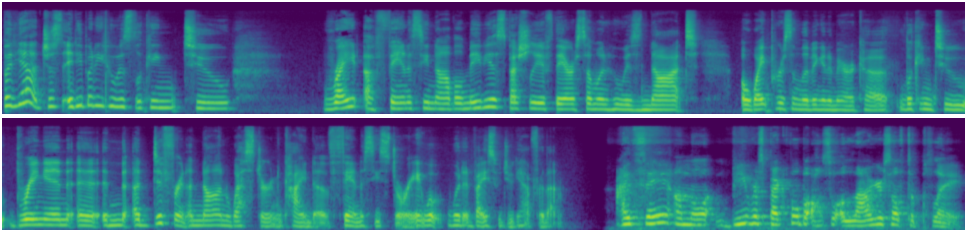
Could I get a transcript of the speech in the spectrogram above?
but yeah, just anybody who is looking to write a fantasy novel, maybe especially if they are someone who is not a white person living in America looking to bring in a, a different, a non-Western kind of fantasy story, what, what advice would you have for them? I'd say um, on the be respectful, but also allow yourself to play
